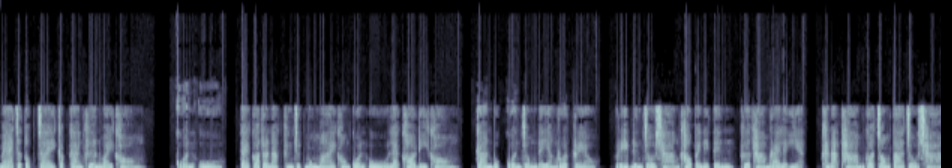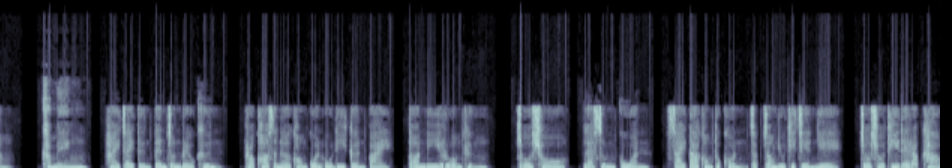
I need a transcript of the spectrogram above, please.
แม้จะตกใจกับการเคลื่อนไหวของ กวนอู แต่ก็ตระหนักถึงจุดมุ่งหมายของกวนอูและข้อดีของการบุกกวนจงได้อย่างรวดเร็ว รีบดึงโจฉางเข้าไปในเต็นท์เพื่อถามรายละเอียด ขณะถามก็จ้องตาโจฉาง เขม็ง หายใจตื่นเต้นจนเร็วขึ้น เพราะข้อเสนอของกวนอูดีเกินไป ตอนนี้รวมถึง โจโฉและซุนกวน สายตาของทุกคนจับจ้องอยู่ที่เจียนเย่ โจโฉที่ได้รับข่าว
